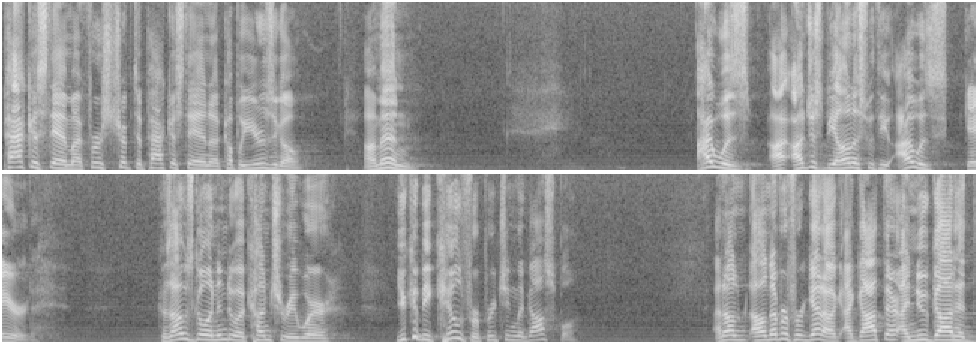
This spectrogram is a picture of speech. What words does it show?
Pakistan, my first trip to Pakistan a couple years ago, Amen. I was, I, I'll just be honest with you, I was scared. Because I was going into a country where you could be killed for preaching the gospel. And I'll, I'll never forget, I, I got there, I knew God had,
